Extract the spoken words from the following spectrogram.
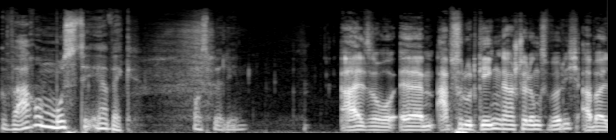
Warum musste er weg aus Berlin? Also ähm, absolut gegendarstellungswürdig, aber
